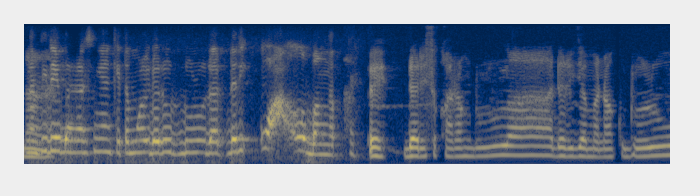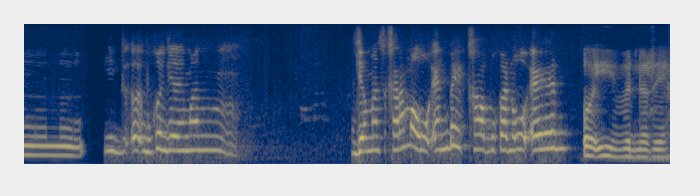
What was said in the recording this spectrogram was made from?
Nah, Nanti deh bahasnya kita mulai dari dulu dari, dari wow banget. Eh dari sekarang dulu lah dari zaman aku dulu. Eh, bukan zaman zaman sekarang mau UNBK bukan UN. Oh iya bener ya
